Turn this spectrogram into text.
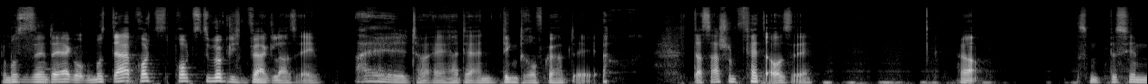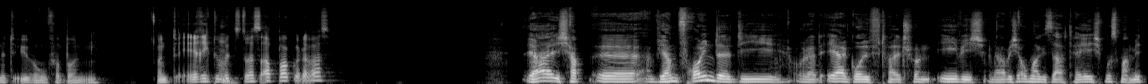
Da musstest du hinterher gucken. Musst, da brauchst, brauchst du wirklich ein Fernglas, ey. Alter, ey, hat er ein Ding drauf gehabt, ey. Das sah schon fett aus, ey. Ja. Ist ein bisschen mit Übung verbunden. Und Erik, du Hm. willst, du hast auch Bock, oder was? Ja, ich habe, äh, wir haben Freunde, die, oder er golft halt schon ewig. Und da habe ich auch mal gesagt, hey, ich muss mal mit,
